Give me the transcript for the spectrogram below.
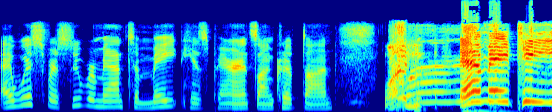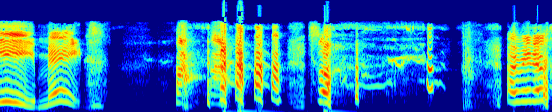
I wish for Superman to mate his parents on Krypton. What? M A T E, mate. so, I mean, it-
